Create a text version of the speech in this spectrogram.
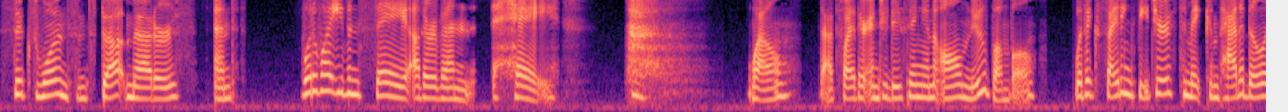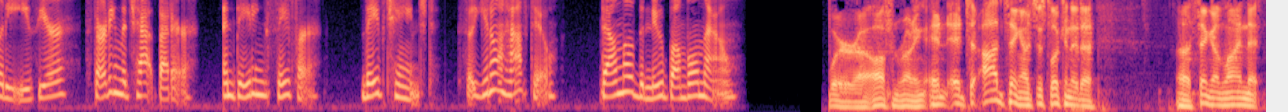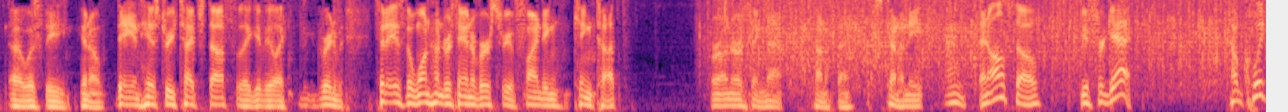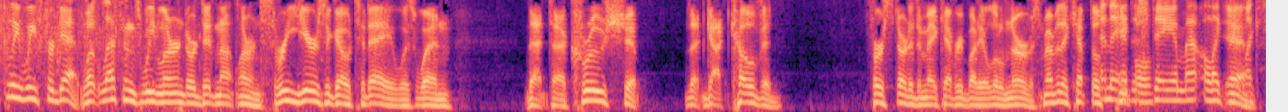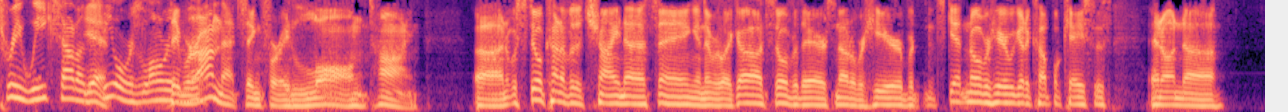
6 1 since that matters. And what do I even say other than hey? well, that's why they're introducing an all new Bumble with exciting features to make compatibility easier, starting the chat better, and dating safer. They've changed, so you don't have to. Download the new Bumble now. We're uh, off and running. And it's an odd thing. I was just looking at a, a thing online that uh, was the, you know, day in history type stuff. They give you like great. Today is the 100th anniversary of finding King Tut or unearthing that kind of thing. It's kind of neat. And also, you forget how quickly we forget what lessons we learned or did not learn. Three years ago today was when that uh, cruise ship that got COVID first started to make everybody a little nervous. Remember they kept those and they had to stay him out like Yeah. like three weeks out on Yeah. sea, or was longer? They were that? on that thing for a long time. Uh, and it was still kind of a China thing, and they were like, "Oh, it's over there. It's not over here, but it's getting over here. We got a couple cases." And on, uh,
